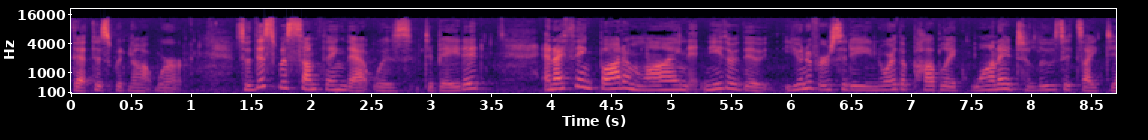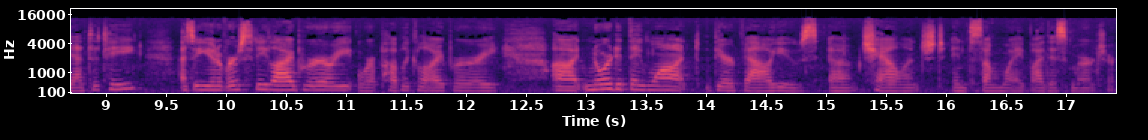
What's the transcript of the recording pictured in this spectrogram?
that this would not work. So this was something that was debated. And I think, bottom line, neither the university nor the public wanted to lose its identity as a university library or a public library, uh, nor did they want their values uh, challenged in some way by this merger.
